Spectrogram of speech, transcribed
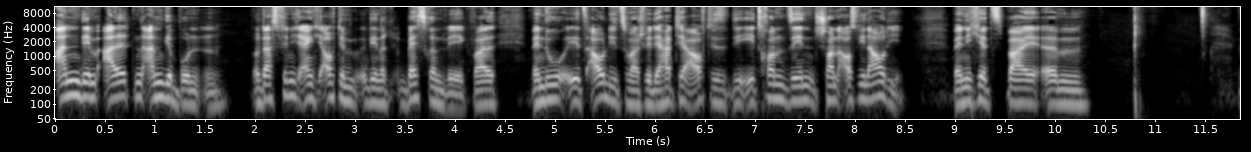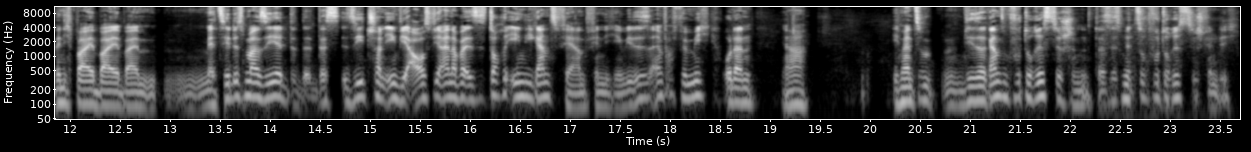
an dem Alten angebunden. Und das finde ich eigentlich auch den, den besseren Weg, weil wenn du jetzt Audi zum Beispiel, der hat ja auch, die, die e-tron sehen schon aus wie ein Audi. Wenn ich jetzt bei, ähm, wenn ich bei, bei, beim Mercedes mal sehe, das sieht schon irgendwie aus wie einer, aber es ist doch irgendwie ganz fern, finde ich irgendwie. Das ist einfach für mich, oder ja, ich meine, diese ganzen futuristischen, das ist mir zu futuristisch, finde ich.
